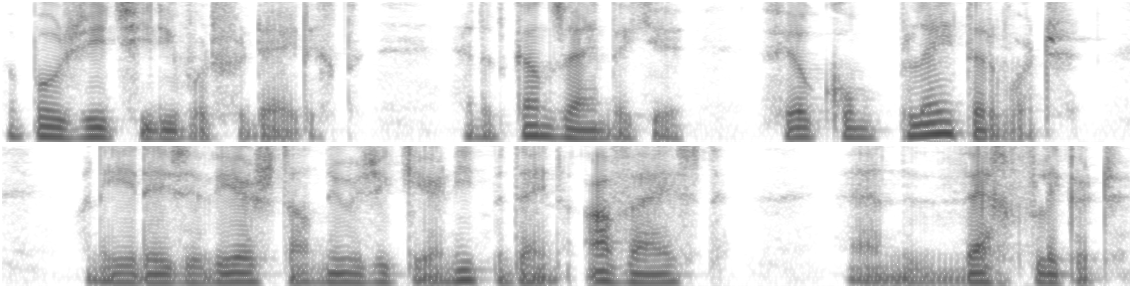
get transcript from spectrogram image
een positie die wordt verdedigd. En het kan zijn dat je veel completer wordt wanneer je deze weerstand nu eens een keer niet meteen afwijst en wegflikkert,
